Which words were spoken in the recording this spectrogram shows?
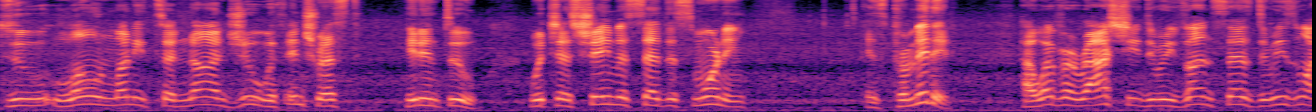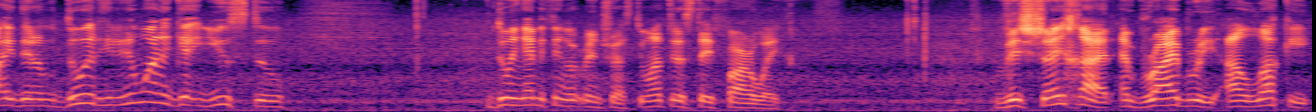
to loan money to non-Jew with interest, he didn't do, which, as Seamus said this morning, is permitted. However, Rashi, the Rivan says the reason why he didn't do it, he didn't want to get used to doing anything with interest. He wanted to stay far away. Visheichat and bribery, al lucky,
